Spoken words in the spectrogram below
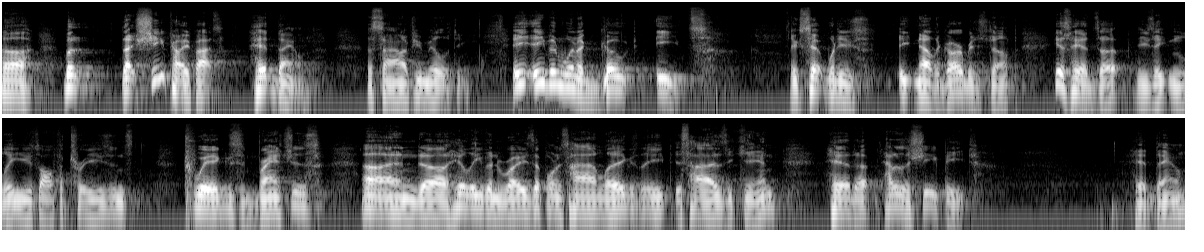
Uh, but that sheep how he fights, head down, a sign of humility. E- even when a goat eats, except when he's eating out of the garbage dump, his head's up. He's eating leaves off of trees and twigs and branches. Uh, and uh, he'll even raise up on his hind legs to eat as high as he can, head up. How does a sheep eat? Head down.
